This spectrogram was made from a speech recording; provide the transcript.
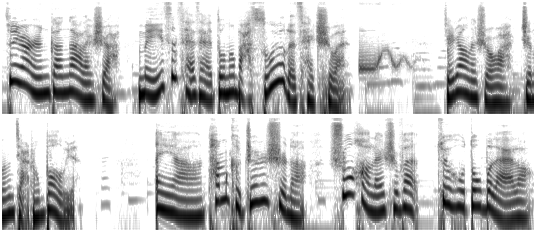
最让人尴尬的是啊，每一次彩彩都能把所有的菜吃完。结账的时候啊，只能假装抱怨：“哎呀，他们可真是的，说好来吃饭，最后都不来了。”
